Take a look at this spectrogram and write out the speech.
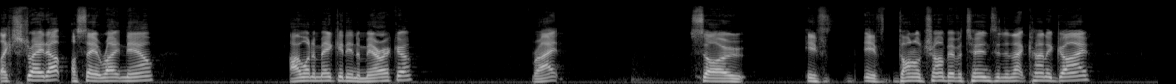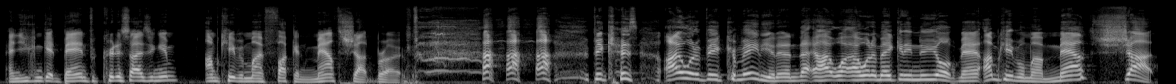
Like straight up, I'll say it right now. I want to make it in America, right? So if if Donald Trump ever turns into that kind of guy and you can get banned for criticizing him, I'm keeping my fucking mouth shut, bro. because I want to be a comedian and I, I want to make it in New York, man. I'm keeping my mouth shut.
